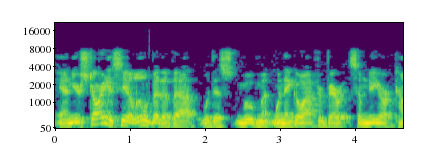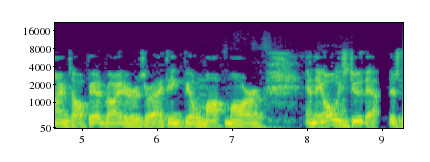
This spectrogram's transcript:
And you're starting to see a little bit of that with this movement when they go after very, some New York Times op-ed writers, or I think Bill Maher, and they always mm-hmm. do that. There's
